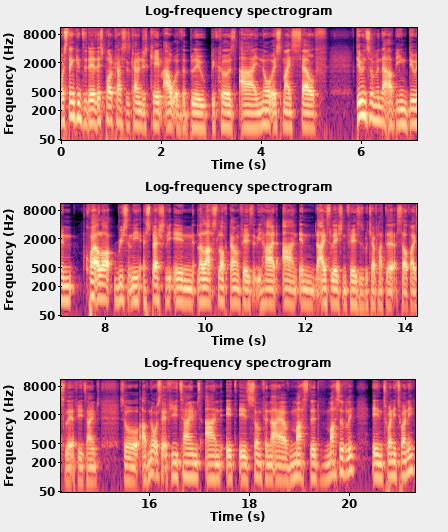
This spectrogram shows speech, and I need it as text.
was thinking today, this podcast has kind of just came out of the blue because I noticed myself doing something that I've been doing quite a lot recently, especially in the last lockdown phase that we had and in the isolation phases, which I've had to self isolate a few times. So I've noticed it a few times, and it is something that I have mastered massively in 2020.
